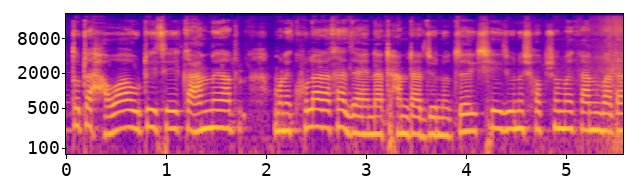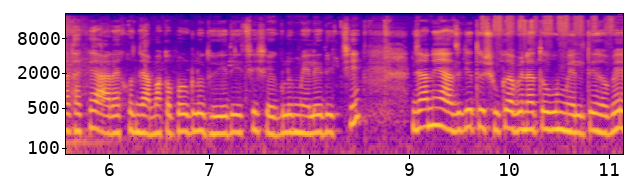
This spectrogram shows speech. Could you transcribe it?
এতটা হাওয়া উঠেছে, কান আর মানে খোলা রাখা যায় না ঠান্ডার জন্য। সেই জন্য সবসময় কান বাঁধা থাকে আর এখন জামা কাপড়গুলো ধুয়ে দিয়েছি, সেগুলো মেলে দিচ্ছি। জানি আজকে তো শুকাবে না, তবু মেলতে হবে।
